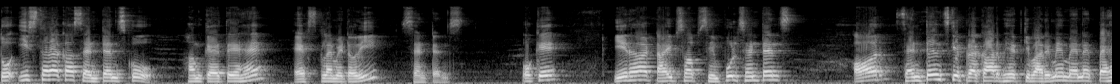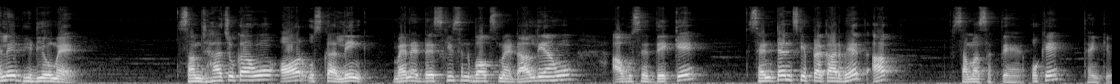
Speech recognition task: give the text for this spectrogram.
तो इस तरह का सेंटेंस को हम कहते हैं एक्सक्लेमेटरी सेंटेंस ओके ये रहा टाइप्स ऑफ़ सिंपल सेंटेंस और सेंटेंस के प्रकार भेद के बारे में मैंने पहले वीडियो में समझा चुका हूँ और उसका लिंक मैंने डिस्क्रिप्शन बॉक्स में डाल दिया हूँ। आप उसे देख के सेंटेंस के प्रकार भेद आप समझ सकते हैं। ओके थैंक यू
